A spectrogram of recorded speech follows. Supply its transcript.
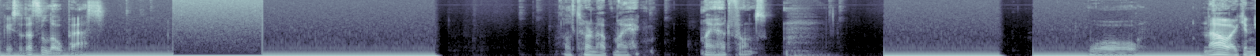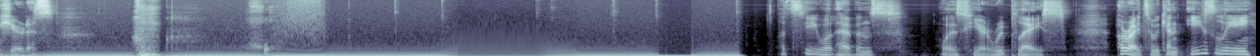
Okay, so that's a low pass. I'll turn up my my headphones. Whoa. Now I can hear this. oh. Let's see what happens. What is here? Replace. All right, so we can easily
